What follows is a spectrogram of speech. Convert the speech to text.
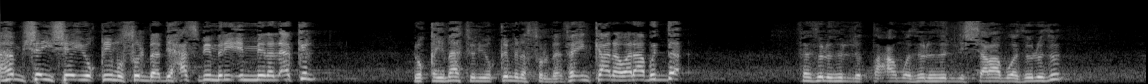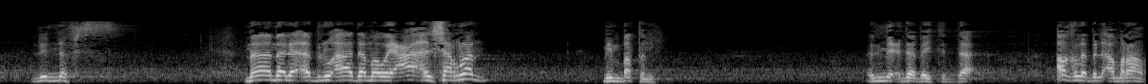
أهم شيء شيء يقيم صلبة بحسب امرئ من الأكل لقيمات يقيمن الصلبة فإن كان ولا بد فثلث للطعام وثلث للشراب وثلث للنفس. ما ملأ ابن آدم وعاء شرا من بطنه. المعدة بيت الداء. أغلب الأمراض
